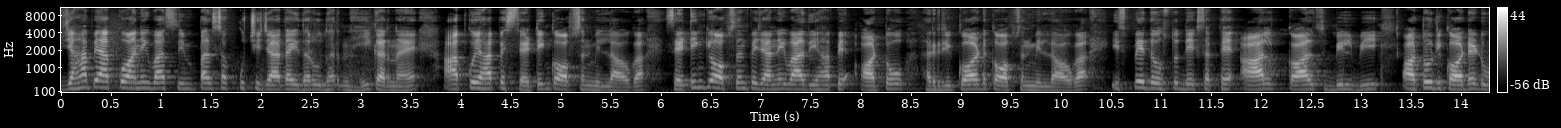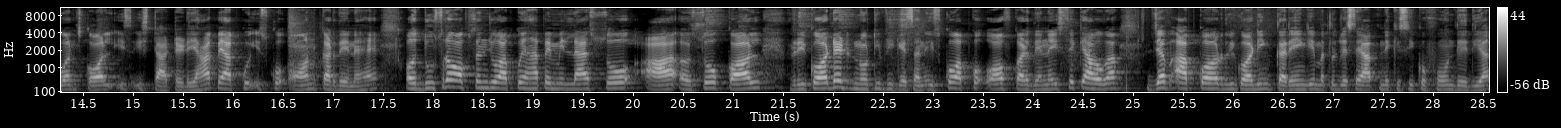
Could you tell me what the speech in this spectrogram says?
यहाँ पे आपको आने के बाद सिंपल सा कुछ ज़्यादा इधर उधर नहीं करना है। आपको यहाँ पे सेटिंग का ऑप्शन मिल रहा होगा। सेटिंग के ऑप्शन पे जाने के बाद यहाँ पे ऑटो रिकॉर्ड का ऑप्शन मिल रहा होगा। इस पर दोस्तों देख सकते हैं all calls will be auto recorded once call is started यहाँ पर आपको इसको ऑन कर देना है। और दूसरा ऑप्शन जो आपको यहाँ पर मिल रहा है so so call recorded notification इसको आपको ऑफ़ कर देना है। इससे क्या होगा? जब आप कॉल रिकॉर्डिंग करेंगे करेंगे मतलब जैसे आपने किसी को फ़ोन दे दिया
